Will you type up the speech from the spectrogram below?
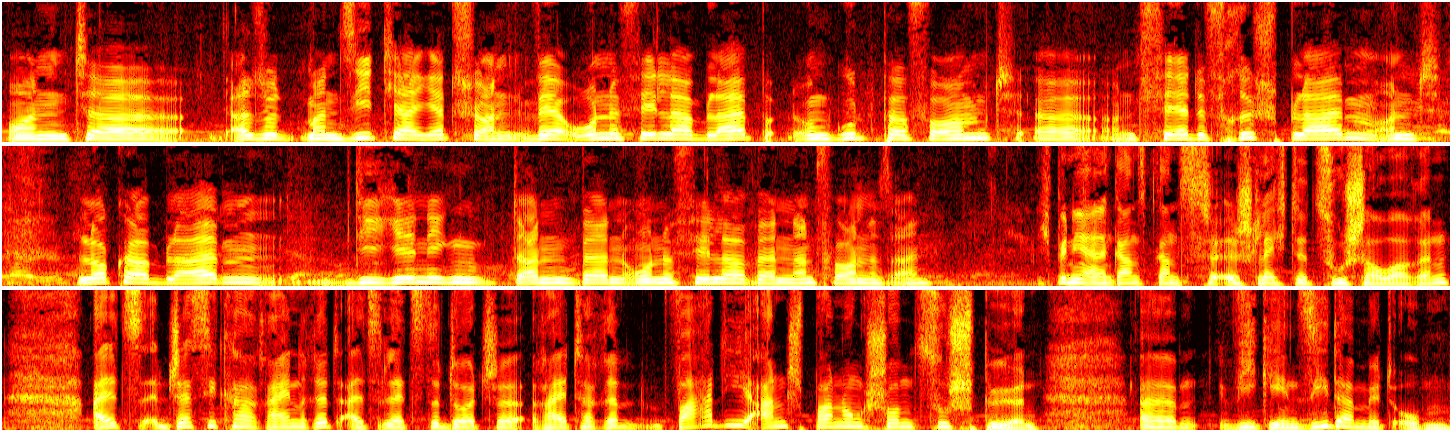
Und äh, also man sieht ja jetzt schon, wer ohne Fehler bleibt und gut performt äh, und Pferde frisch bleiben und locker bleiben, diejenigen dann werden ohne Fehler werden dann vorne sein. Ich bin ja eine ganz, ganz äh, schlechte Zuschauerin. Als Jessica Reinritt, als letzte deutsche Reiterin, war die Anspannung schon zu spüren. Ähm, wie gehen Sie damit um?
